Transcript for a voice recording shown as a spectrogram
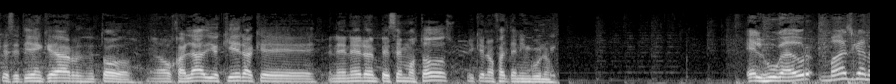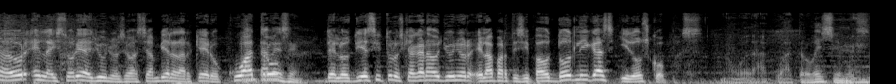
que se tienen que dar todo. Ojalá Dios quiera que en enero empecemos todos y que no falte ninguno. El jugador más ganador en la historia de Junior, Sebastián Viera, el arquero. Cuatro de los diez títulos que ha ganado Junior, él ha participado dos ligas y dos copas. Cuatro veces más.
